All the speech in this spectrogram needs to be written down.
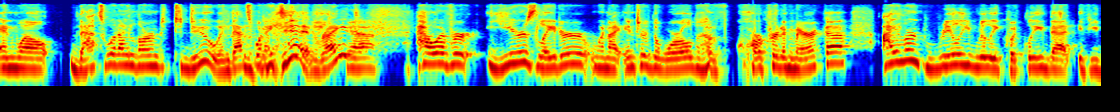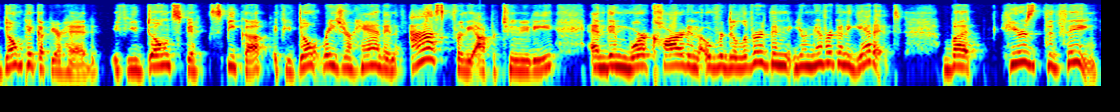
And well, that's what I learned to do. And that's what I did, right? Yeah. However, years later, when I entered the world of corporate America, I learned really, really quickly that if you don't pick up your head, if you don't speak, speak up, if you don't raise your hand and ask for the opportunity and then work hard and over deliver, then you're never going to get it. But here's the thing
